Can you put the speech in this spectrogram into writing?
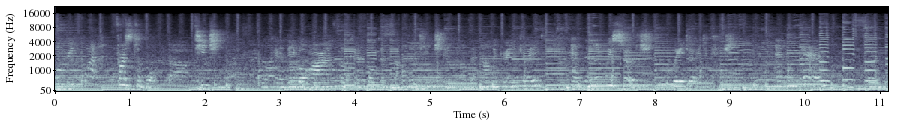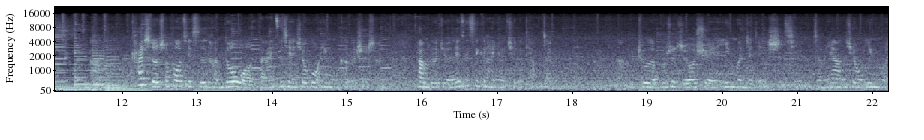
will be what? First of all, teaching. Okay, liberal arts, okay, focus and research, graduate education. 开始的时候，其实很多我本来之前修过英文课的学生，他们都觉得，哎，这是一个很有趣的挑战。那除了不是只有学英文这件事情，怎么样去用英文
